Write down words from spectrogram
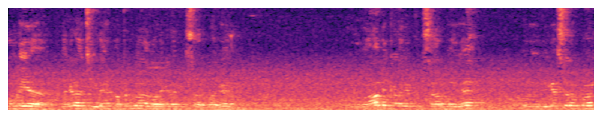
நம்முடைய நகராட்சியில் பத்தொன்பதாவது வார்டு கழகத்தின் சார்பாக ஒரு வார்டு கழகத்தின் சார்பாக ஒரு மிக சிறப்பான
